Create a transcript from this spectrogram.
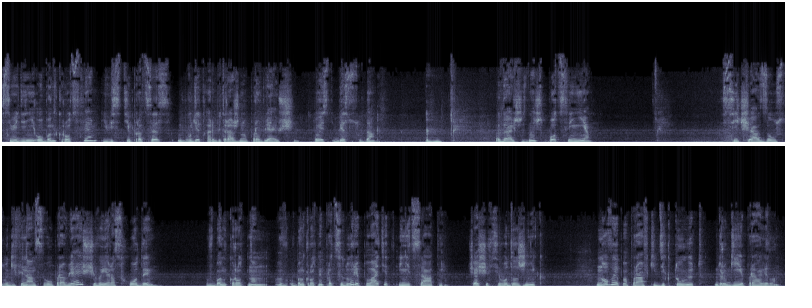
сведений о банкротстве и вести процесс будет арбитражный управляющий, то есть без суда. Угу. Дальше, значит, по цене. Сейчас за услуги финансового управляющего и расходы в, банкротном, в банкротной процедуре платит инициатор, чаще всего должник. Новые поправки диктуют другие правила –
